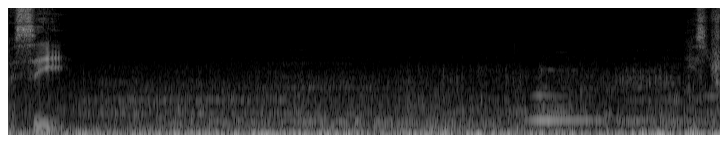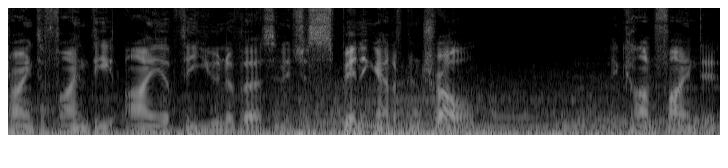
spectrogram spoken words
I see. Trying to find the eye of the universe and it's just spinning out of control. It can't find it.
